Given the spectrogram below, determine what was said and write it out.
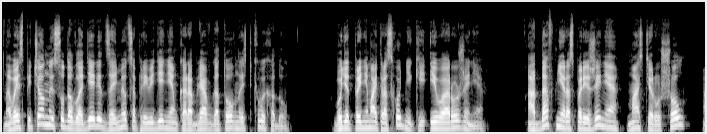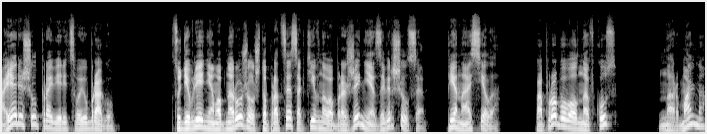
новоиспеченный судовладелец займется приведением корабля в готовность к выходу. Будет принимать расходники и вооружение. Отдав мне распоряжение, мастер ушел, а я решил проверить свою брагу. С удивлением обнаружил, что процесс активного брожения завершился. Пена осела. Попробовал на вкус. Нормально.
